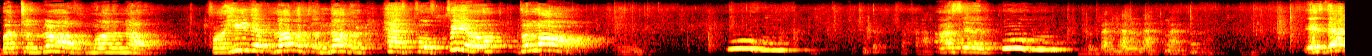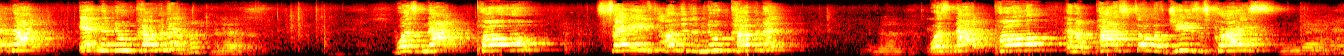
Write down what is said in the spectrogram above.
but to love one another. For he that loveth another hath fulfilled the law. I said, woo-hoo. Is that not in the new covenant? Uh-huh. Yes. Was not Paul saved under the new covenant? Amen. Was not Paul an apostle of Jesus Christ? Amen.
